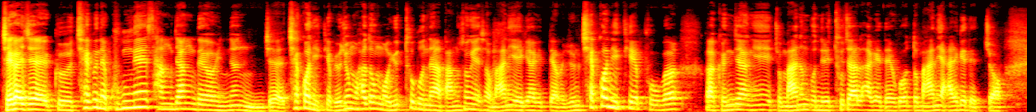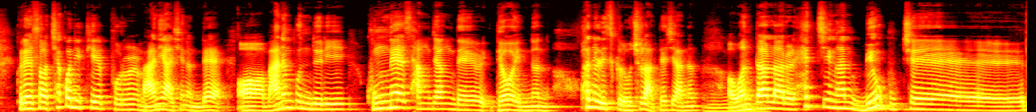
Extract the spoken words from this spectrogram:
제가 이제 그 최근에 국내 상장되어 있는 이제 채권 ETF 요즘 하도 뭐 유튜브나 방송에서 많이 얘기하기 때문에 요즘 채권 ETF가 굉장히 좀 많은 분들이 투자를 하게 되고 또 많이 알게 됐죠. 그래서 채권 ETF를 많이 하시는데 어, 많은 분들이 국내 상장되어 있는 환율 리스크 노출 안 되지 않는 음. 어, 원 달러를 해칭한 미국 국채를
